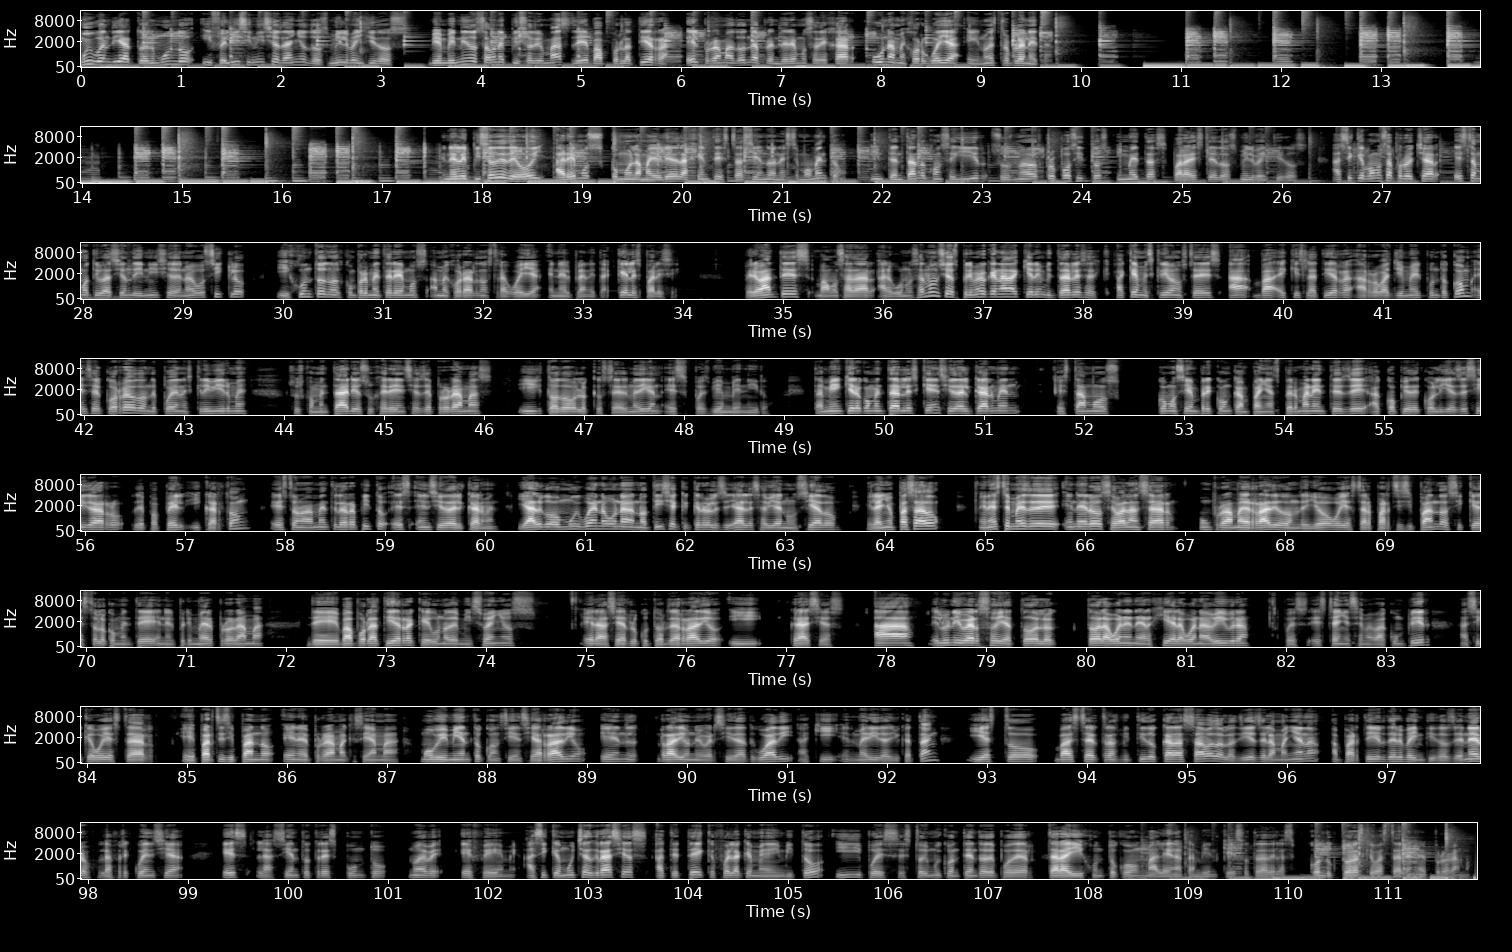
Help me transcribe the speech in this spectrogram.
Muy buen día a todo el mundo y feliz inicio de año 2022. Bienvenidos a un episodio más de Va por la Tierra, el programa donde aprenderemos a dejar una mejor huella en nuestro planeta. En el episodio de hoy haremos como la mayoría de la gente está haciendo en este momento, intentando conseguir sus nuevos propósitos y metas para este 2022. Así que vamos a aprovechar esta motivación de inicio de nuevo ciclo y juntos nos comprometeremos a mejorar nuestra huella en el planeta. ¿Qué les parece? Pero antes vamos a dar algunos anuncios. Primero que nada quiero invitarles a, que me escriban ustedes a vaxlatierra.gmail.com. Es el correo donde pueden escribirme sus comentarios, sugerencias de programas y todo lo que ustedes me digan es pues bienvenido. También quiero comentarles que en Ciudad del Carmen estamos como siempre con campañas permanentes de acopio de colillas de cigarro, de papel y cartón. Esto nuevamente le repito es en Ciudad del Carmen. Y algo muy bueno, una noticia que creo ya les había anunciado el año pasado. En este mes de enero se va a lanzar un programa de radio donde yo voy a estar participando, así que esto lo comenté en el primer programa de Va por la Tierra, que uno de mis sueños era ser locutor de radio y gracias a el universo y a todo lo, toda la buena energía, la buena vibra, pues este año se me va a cumplir, así que voy a estar eh, participando en el programa que se llama Movimiento Conciencia Radio en Radio Universidad Guadi, aquí en Mérida, Yucatán. Y esto va a ser transmitido cada sábado a las 10 de la mañana a partir del 22 de enero. La frecuencia es la 103.1 9 FM. Así que muchas gracias a TT que fue la que me invitó y pues estoy muy contento de poder estar ahí junto con Malena también que es otra de las conductoras que va a estar en el programa.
